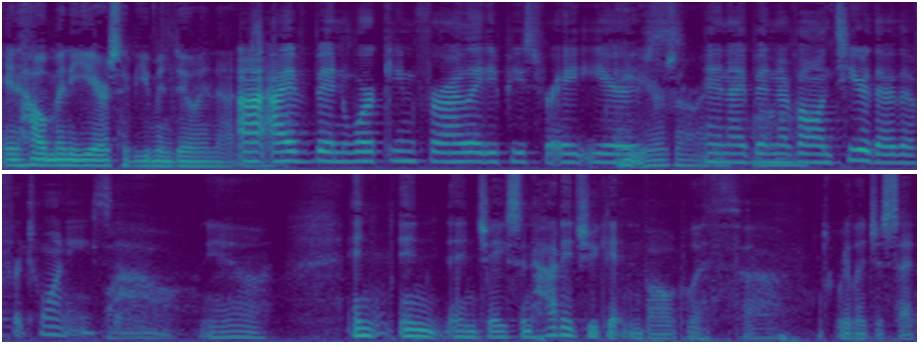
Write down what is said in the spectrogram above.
And how many years have you been doing that? Uh, I've been working for Our Lady of Peace for eight years. Eight years already. And I've been a volunteer there, though, for 20. So. wow, yeah. And, and and Jason, how did you get involved with uh, religious ed?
